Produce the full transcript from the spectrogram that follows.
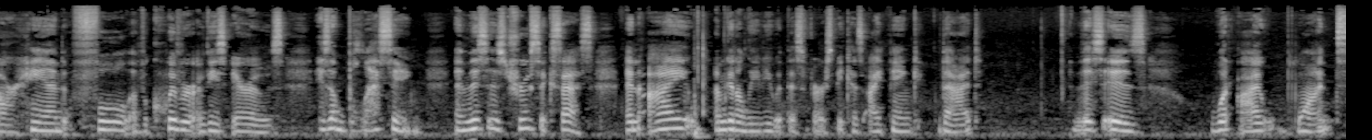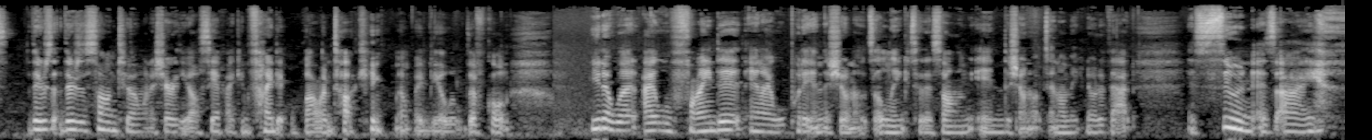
our hand full of a quiver of these arrows is a blessing. And this is true success. And I I'm going to leave you with this verse because I think that this is what I want. There's there's a song too I want to share with you. I'll see if I can find it while I'm talking. That might be a little difficult. You know what? I will find it and I will put it in the show notes, a link to the song in the show notes, and I'll make note of that as soon as I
